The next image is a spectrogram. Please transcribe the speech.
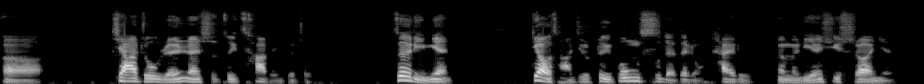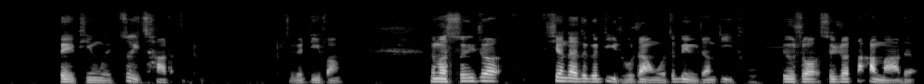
呃，加州仍然是最差的一个州。这里面调查就是对公司的这种态度，那么连续十二年被评为最差的这个地方。那么随着现在这个地图上，我这边有张地图，就是说随着大麻的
